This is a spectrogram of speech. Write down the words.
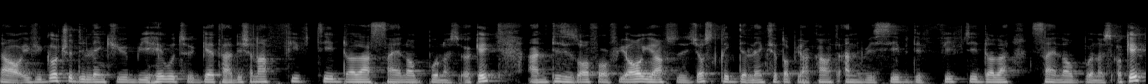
Now, if you go through the link, you'll be able to get additional $50 sign up bonus. Okay, and this is all for free. All you have to do is just click the link, set up your account, and receive the $50 sign up bonus. Okay,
